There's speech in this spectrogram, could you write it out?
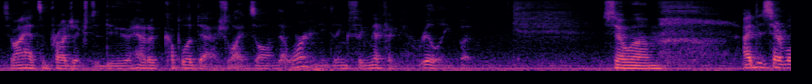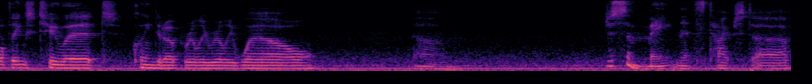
So I had some projects to do. I had a couple of dash lights on that weren't anything significant, really, but so um, I did several things to it, cleaned it up really, really well. Um, just some maintenance type stuff.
